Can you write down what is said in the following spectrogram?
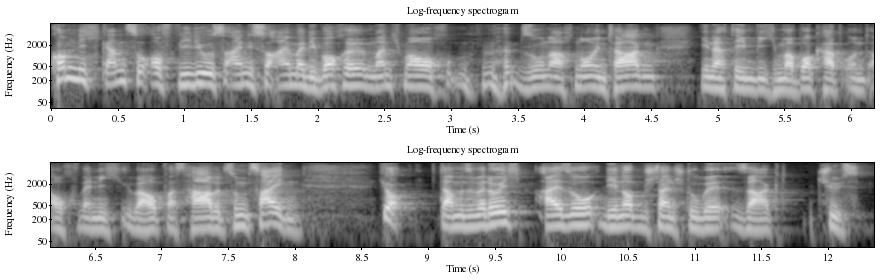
Kommen nicht ganz so oft Videos, eigentlich so einmal die Woche, manchmal auch so nach neun Tagen, je nachdem, wie ich immer Bock habe und auch wenn ich überhaupt was habe zum Zeigen. Ja, damit sind wir durch. Also die Noppensteinstube sagt Tschüss.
